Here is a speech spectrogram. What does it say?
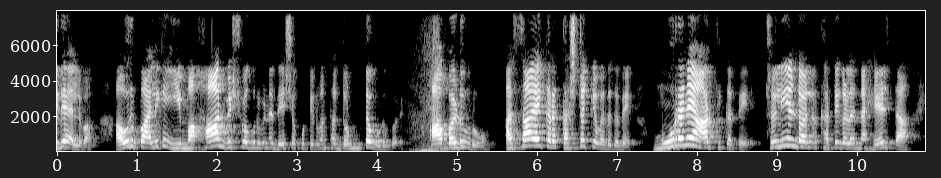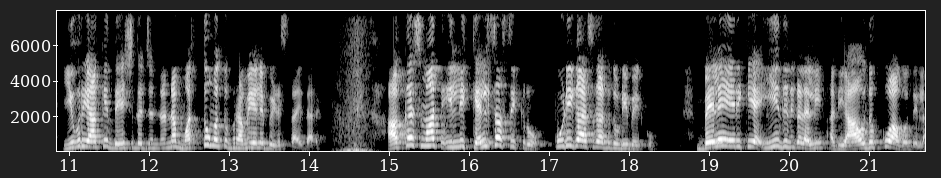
ಇದೆ ಅಲ್ವಾ? ಅವ್ರ ಪಾಲಿಗೆ ಈ ಮಹಾನ್ ವಿಶ್ವಗುರುವಿನ ದೇಶ ಕೊಟ್ಟಿರುವಂತಹ ದೊಡ್ಡ ಉಡುಗೊರೆ. ಆ ಬಡವರು ಅಸಹಾಯಕರ ಕಷ್ಟಕ್ಕೆ ಒದಗದೆ ಮೂರನೇ ಆರ್ಥಿಕತೆ ಟ್ರಿಲಿಯನ್ ಡಾಲರ್ ಕಥೆಗಳನ್ನ ಹೇಳ್ತಾ ಇವರು ಯಾಕೆ ದೇಶದ ಜನರನ್ನ ಮತ್ತು ಮತ್ತು ಭ್ರಮೆಯಲ್ಲೇ ಬೀಳಿಸ್ತಾ ಇದ್ದಾರೆ? ಅಕಸ್ಮಾತ್ ಇಲ್ಲಿ ಕೆಲಸ ಸಿಕ್ಕರು ಪುಡಿಗಾಸಿಗಾಗಿ ದುಡಿಬೇಕು. ಬೆಲೆ ಏರಿಕೆಯ ಈ ದಿನಗಳಲ್ಲಿ ಅದು ಯಾವುದಕ್ಕೂ ಆಗೋದಿಲ್ಲ.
